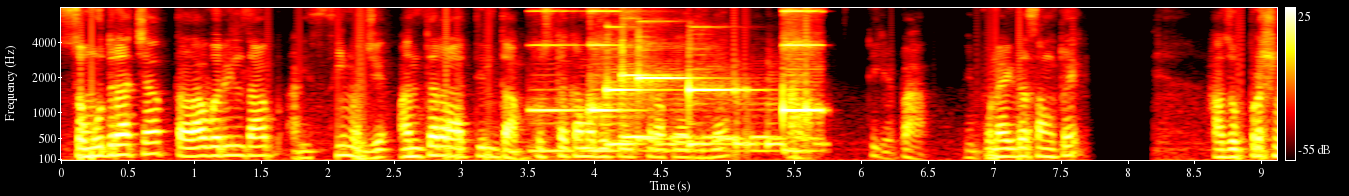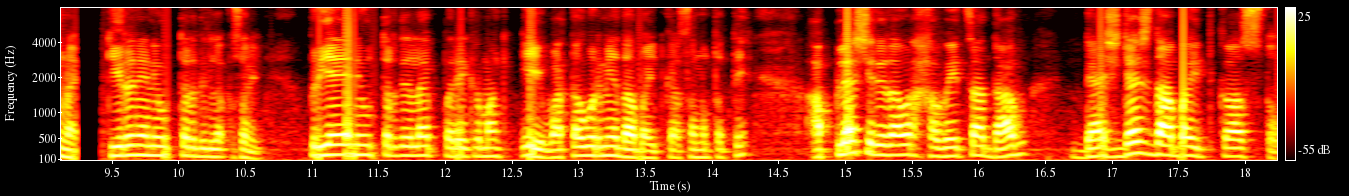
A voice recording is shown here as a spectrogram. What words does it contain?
समुद्राच्या तळावरील दाब आणि सी म्हणजे अंतराळातील दाब. पुस्तकामध्ये उत्तर आपल्याला दिलं ठीक आहे पहा. मी पुन्हा एकदा सांगतोय. हा जो प्रश्न आहे किरण यांनी उत्तर दिलं सॉरी प्रिया यांनी उत्तर दिलं आहे पर्याय क्रमांक ए वातावरणीय दाबा इतका असं म्हणतात ते. आपल्या शरीरावर हवेचा दाब डॅश डॅश दाबा इतका असतो.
